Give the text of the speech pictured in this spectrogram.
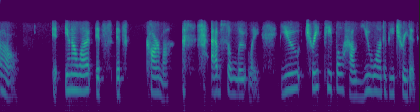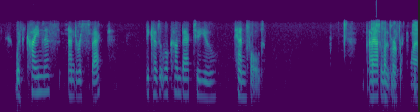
Oh, it, you know what? It's it's karma. Absolutely. You treat people how you want to be treated with kindness and respect because it will come back to you tenfold. That's Absolutely. a perfect one.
